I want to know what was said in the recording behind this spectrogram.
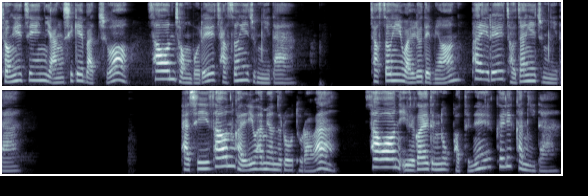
정해진 양식에 맞추어 사원 정보를 작성해 줍니다. 작성이 완료되면 파일을 저장해 줍니다. 다시 사원 관리 화면으로 돌아와 사원 일괄 등록 버튼을 클릭합니다.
